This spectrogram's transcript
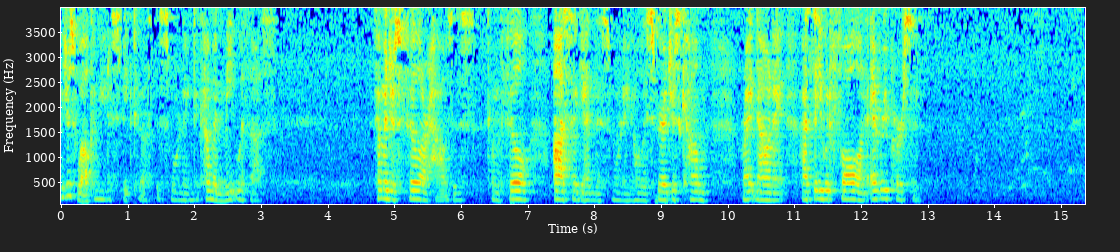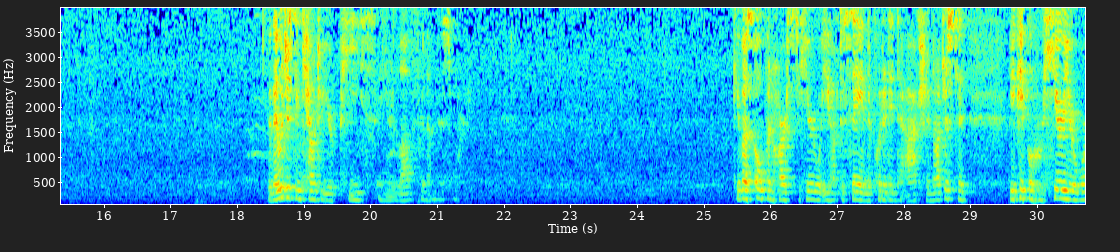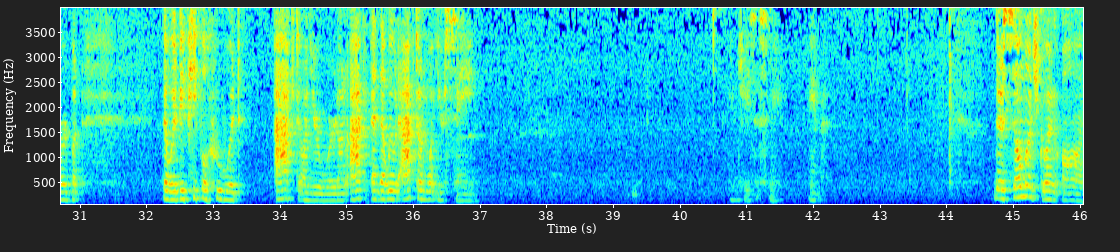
We just welcome you to speak to us this morning, to come and meet with us. Come and just fill our houses. Come fill us again this morning. Holy Spirit, just come right now and I ask that you would fall on every person. That they would just encounter your peace and your love for them this morning. Give us open hearts to hear what you have to say and to put it into action, not just to be people who hear your word, but that would be people who would act on your word, on act, and that we would act on what you're saying. In Jesus' name, amen. There's so much going on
